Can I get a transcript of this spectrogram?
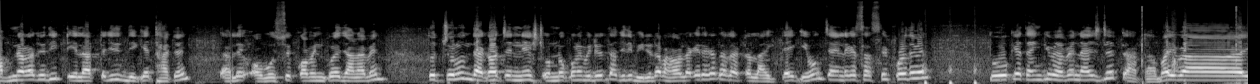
আপনারা যদি টেলারটা যদি দেখে থাকেন, তাহলে অবশ্যই কমেন্ট করে জানাবেন। তো চলুন, দেখা হচ্ছে নেক্সট অন্য কোনো ভিডিওতে। যদি ভিডিওটা ভালো লাগে থাকে, তাহলে একটা লাইক টাইক এবং চ্যানেলটাকে সাবস্ক্রাইব করে দেবেন। তো okay thank you have a nice day tata bye bye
